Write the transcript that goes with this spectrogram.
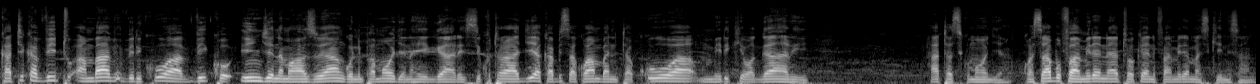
Katika vitu ambavyo vilikuwa viko nje na mawazo yangu ni pamoja na hii gari. Sikutarajia kabisa kwamba nitakuwa mmiliki wa gari hata siku moja, kwa sababu familia inayotokea ni familia maskini sana.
